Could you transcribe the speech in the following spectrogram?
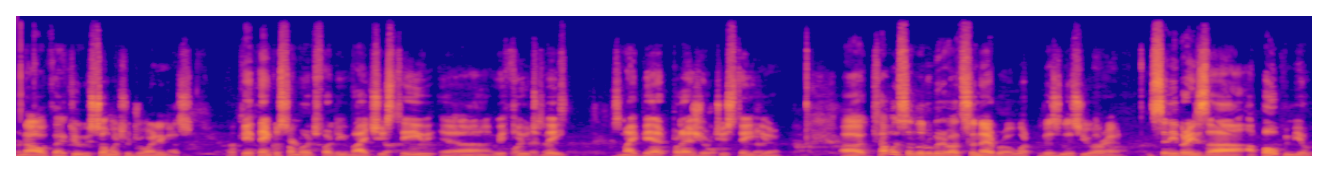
Ronaldo, thank you so much for joining us. Okay, thank you so much for the invite to stay uh, with you today. It's my pleasure to stay here. Uh, tell us a little bit about Cenibra, what business you are in. Cenibra is a, a, pulp mill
